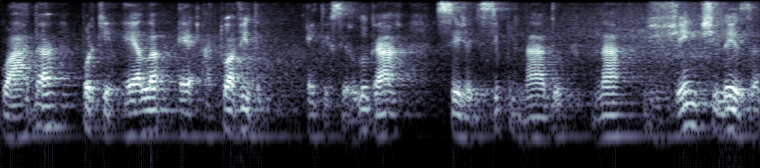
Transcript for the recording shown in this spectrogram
Guarda, porque ela é a tua vida. Em terceiro lugar, seja disciplinado na gentileza.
